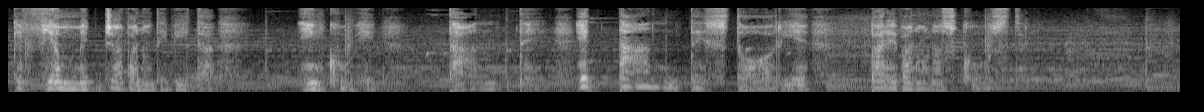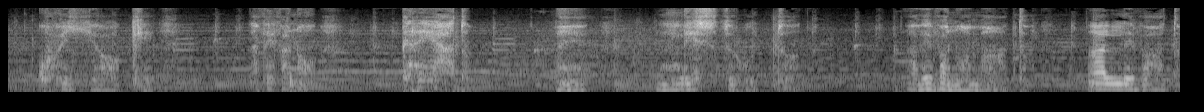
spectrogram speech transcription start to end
che fiammeggiavano di vita, in cui tante e tante storie parevano nascoste. Quegli occhi avevano creato me distrutto. Avevano amato, allevato,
